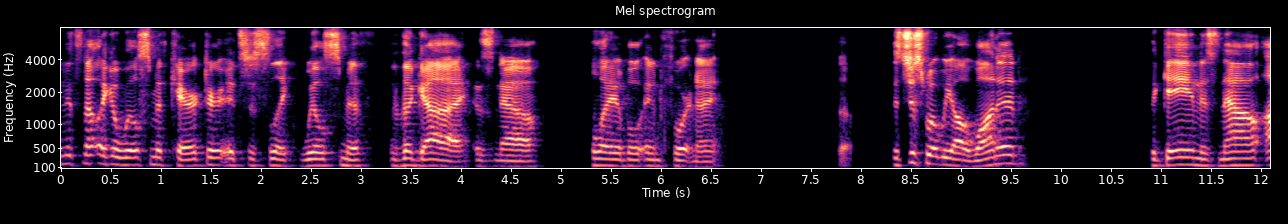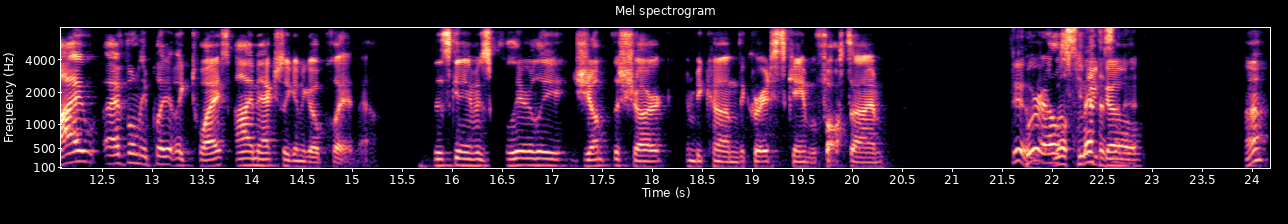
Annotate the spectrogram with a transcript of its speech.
and it's not like a Will Smith character. It's just like Will Smith, the guy, is now playable in Fortnite. So it's just what we all wanted. The game is now. I I've only played it like twice. I'm actually gonna go play it now. This game has clearly jumped the shark and become the greatest game of all time. Dude, Where else Will can Smith you is in go? it. Huh?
